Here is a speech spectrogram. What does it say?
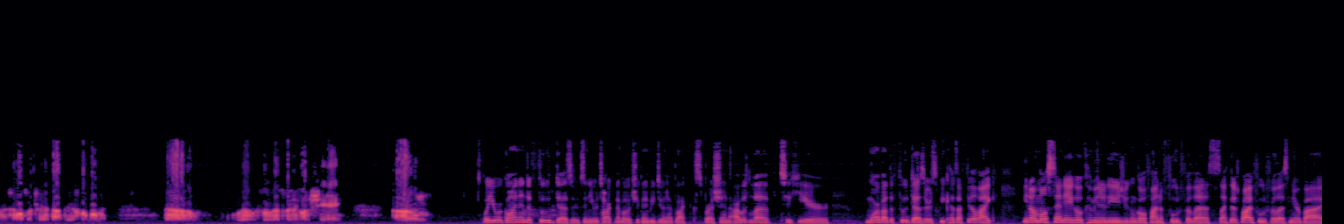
I lost my train of thought there for a moment. Um, what else was I planning on sharing? Um, well, you were going into food deserts, and you were talking about what you're going to be doing at Black Expression. I would love to hear more about the food deserts because I feel like, you know, most San Diego communities, you can go find a Food 4 Less. Like, there's probably Food 4 Less nearby.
